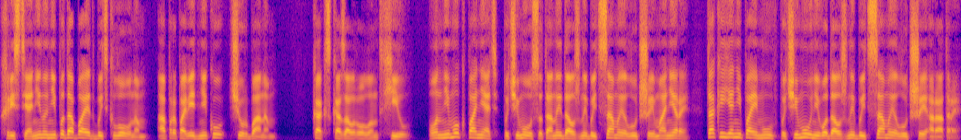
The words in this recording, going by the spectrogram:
Христианину не подобает быть клоуном, а проповеднику – чурбаном. Как сказал Роланд Хилл, он не мог понять, почему у сатаны должны быть самые лучшие манеры, так и я не пойму, почему у него должны быть самые лучшие ораторы.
